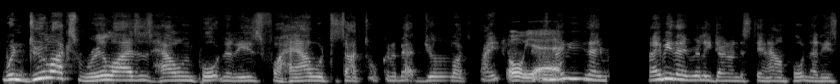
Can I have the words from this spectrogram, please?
when Dulux realizes how important it is for Howard to start talking about Dulux paint, Oh yeah. maybe they maybe they really don't understand how important that is.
